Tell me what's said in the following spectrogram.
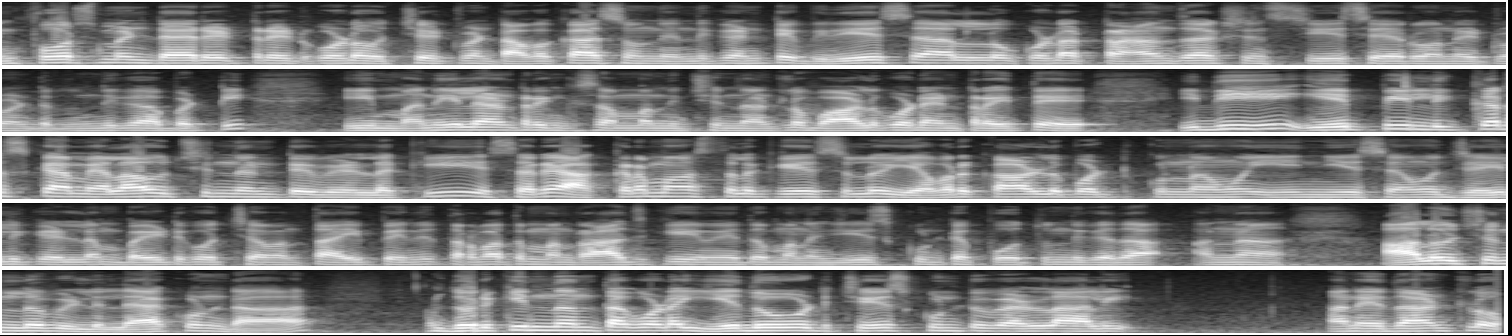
ఎన్ఫోర్స్మెంట్ డైరెక్టరేట్ కూడా వచ్చేటువంటి అవకాశం ఉంది. ఎందుకంటే విదేశాల్లో కూడా ట్రాన్సాక్షన్స్ చేశారు అనేటువంటిది ఉంది కాబట్టి ఈ మనీ లాండరింగ్కి సంబంధించిన దాంట్లో వాళ్ళు కూడా ఎంటర్ అయితే ఇది ఏపీ లిక్కర్ స్కామ్ ఎలా వచ్చిందంటే వీళ్ళకి సరే అక్రమాస్తుల కేసులో ఎవరి కాళ్ళు పట్టుకున్నామో ఏం చేసామో జైలుకి వెళ్ళాం బయటకు వచ్చామంతా అయిపోయింది. తర్వాత మన రాజకీయం ఏదో మనం చేసుకుంటే పోతుంది కదా అన్న ఆలోచనలో వీళ్ళు లేకుండా దొరికిందంతా కూడా ఏదో ఒకటి చేసుకుంటూ వెళ్ళాలి అనే దాంట్లో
